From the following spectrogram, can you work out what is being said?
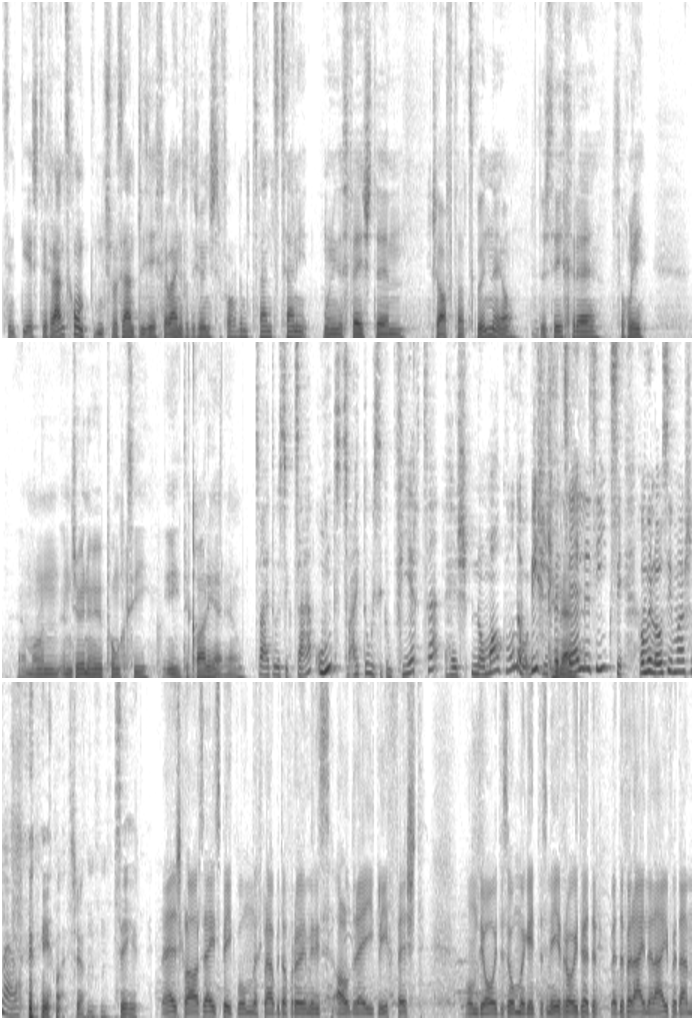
sind die ersten Grenzen gekommen. Schlussendlich sicher eine der schönsten Folgen im 2010, wo ich das Fest ähm, geschafft habe zu gewinnen. Ja. Das war sicher äh, so ein bisschen ja, mal ein, ein schöner Höhepunkt in der Karriere. Ja. 2010 und 2014 hast du nochmal gewonnen. Es war ein spezieller genau. Sieg. Komm, wir hören mal schnell. ja, schon. Sehr. Nein, ist klar, das Spiel gewonnen. Ich glaube, da freuen wir uns alle drei gleich fest. Und ja, in der Summe gibt es mehr Freude als der Verein allein. Von dem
